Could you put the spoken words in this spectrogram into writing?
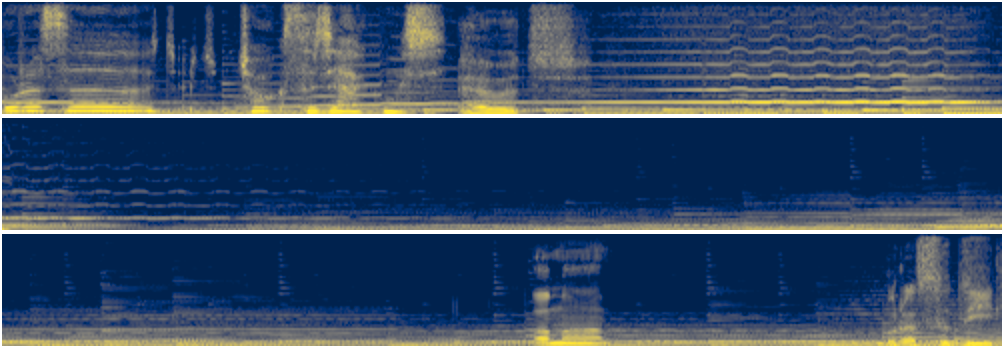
Burası ç- çok sıcakmış. Evet. Ama burası değil.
